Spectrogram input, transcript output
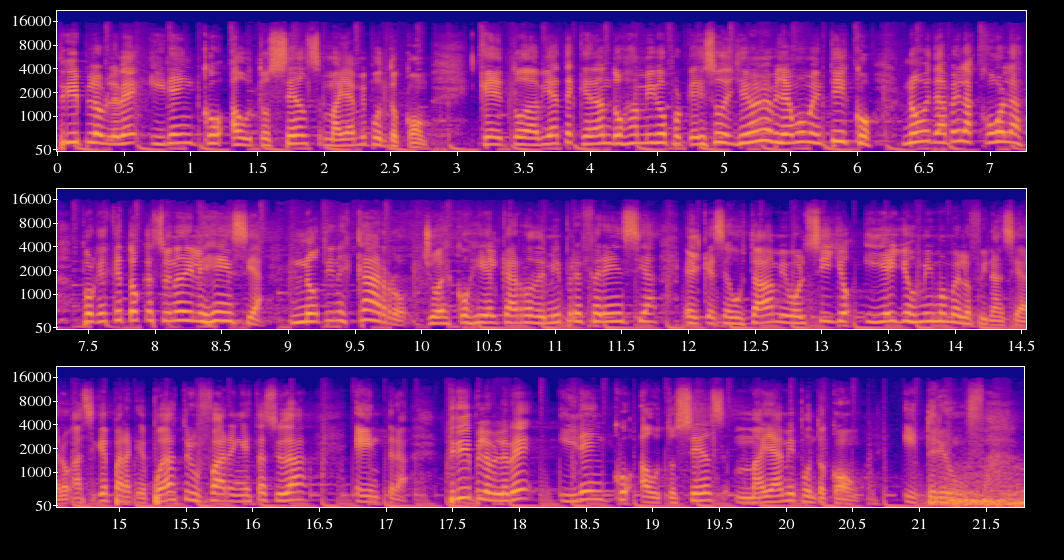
www.irencoautosalesmiami.com, que todavía te quedan dos amigos porque eso de llévame allá un momentico, no, dame la cola, porque es que toca hacer una diligencia, no tienes carro, yo escogí el carro de mi preferencia, el que se ajustaba a mi bolsillo y ellos mismos me lo financiaron, así que para que puedas triunfar en esta ciudad, entra. www.irencoautosalesmiami.com y triunfa.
